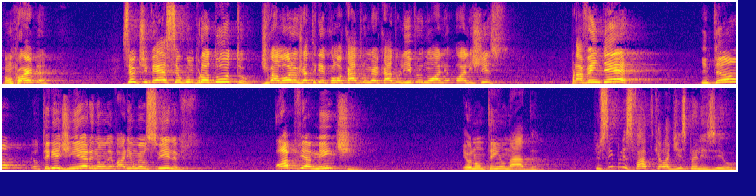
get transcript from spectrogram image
concorda? Se eu tivesse algum produto de valor, eu já teria colocado no Mercado Livre no OLX para vender. Então, eu teria dinheiro e não levaria os meus filhos. Obviamente, eu não tenho nada. E o simples fato que ela diz para Eliseu:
